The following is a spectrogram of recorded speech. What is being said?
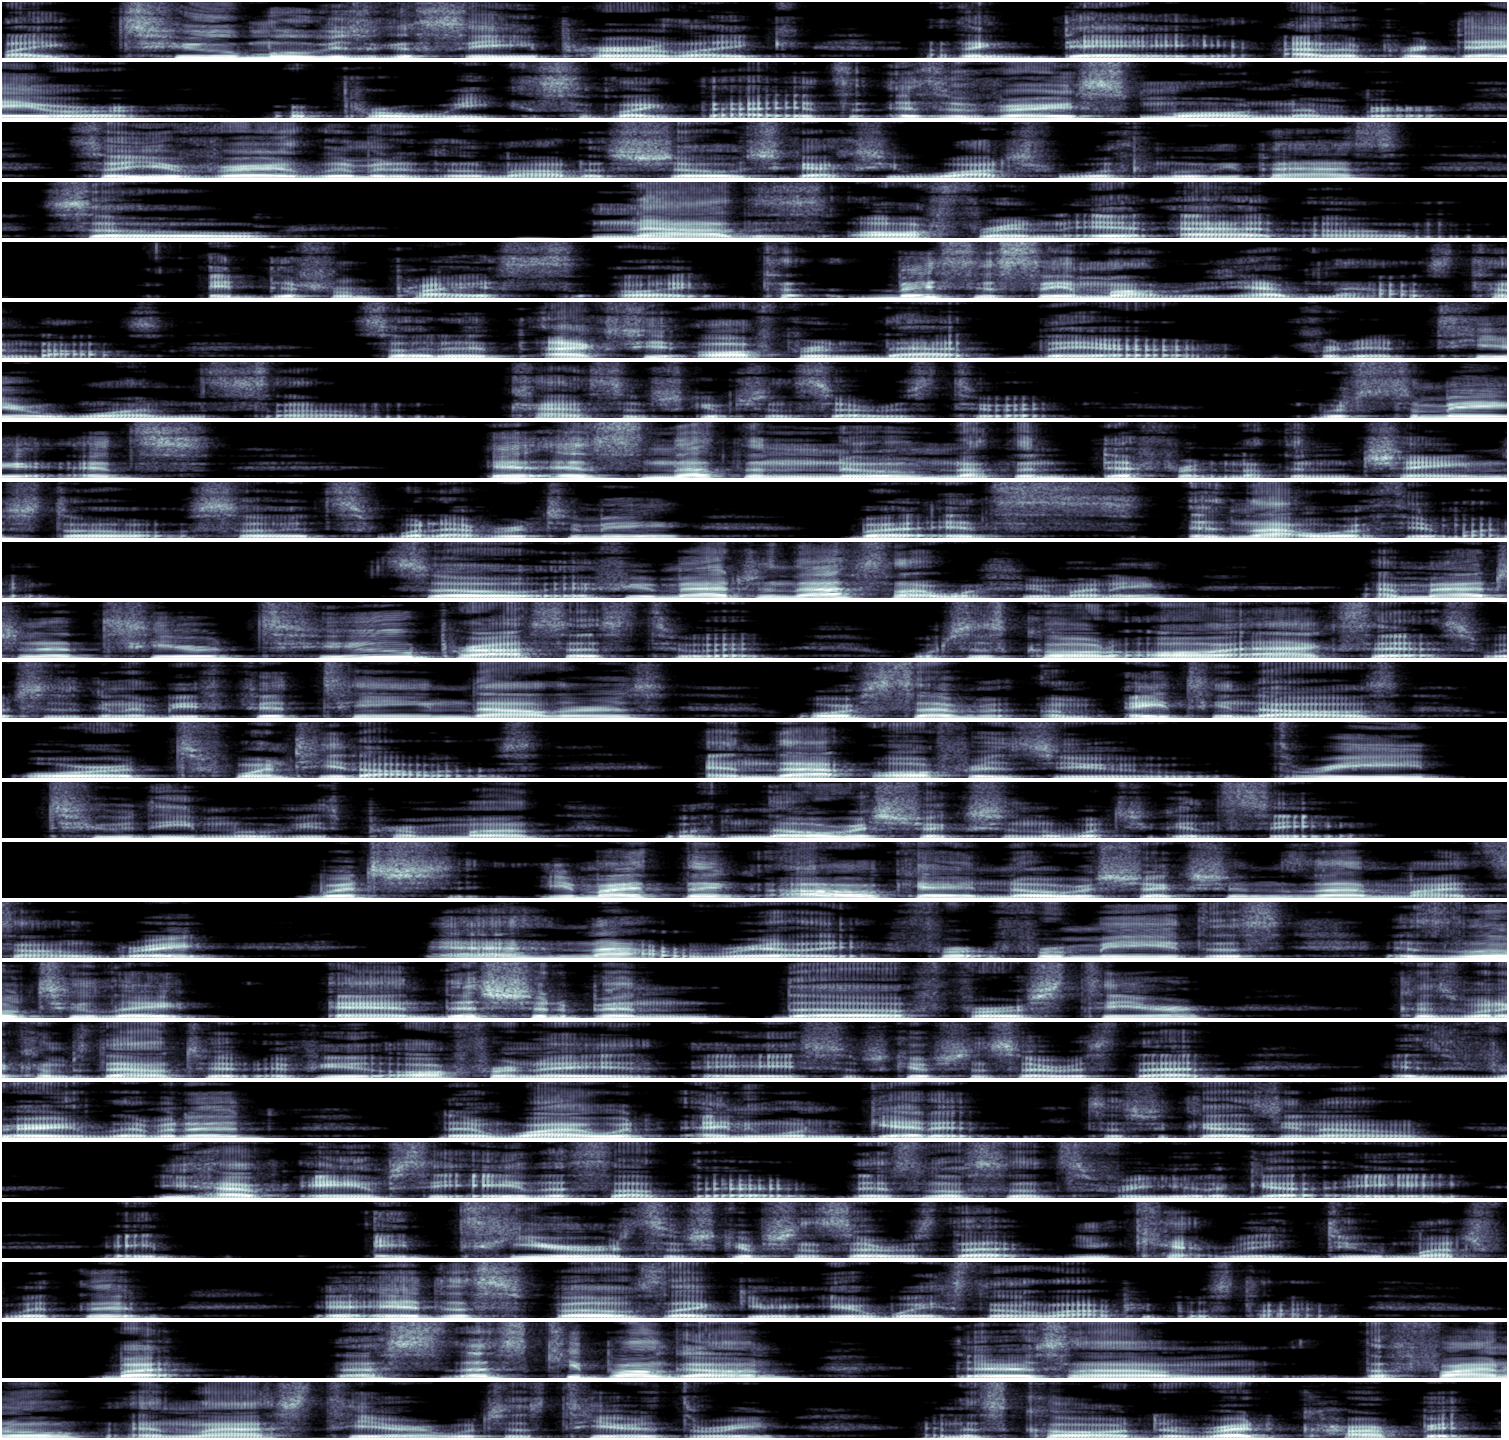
like two movies you can see per like I think day, either per day or or per week, something like that. It's it's a very small number. So you're very limited amount of shows you can actually watch with Movie Pass. So now this is offering it at um a different price, like t- basically the same model you have now. It's ten dollars. So they're actually offering that there for their tier one's um, kind of subscription service to it, which to me it's it, it's nothing new, nothing different, nothing changed. So so it's whatever to me, but it's it's not worth your money. So if you imagine that's not worth your money, imagine a tier two process to it, which is called All Access, which is going to be fifteen dollars or seven um, eighteen dollars or $20. And that offers you three 2D movies per month with no restriction of what you can see. Which you might think, oh, okay, no restrictions. That might sound great. Eh, not really. For for me, this is a little too late, and this should have been the first tier. Because when it comes down to it, if you're offering a, a subscription service that is very limited, then why would anyone get it? Just because, you know, you have AMC A list out there. There's no sense for you to get a a a tier subscription service that you can't really do much with it. It, it just feels like you're you're wasting a lot of people's time. But let's let's keep on going. There's um the final and last tier, which is tier three, and it's called the red carpet.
